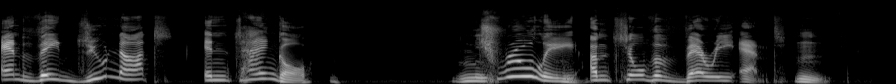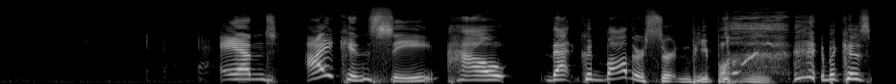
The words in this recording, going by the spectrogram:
and they do not entangle Truly until the very end. Mm. And I can see how that could bother certain people. because,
